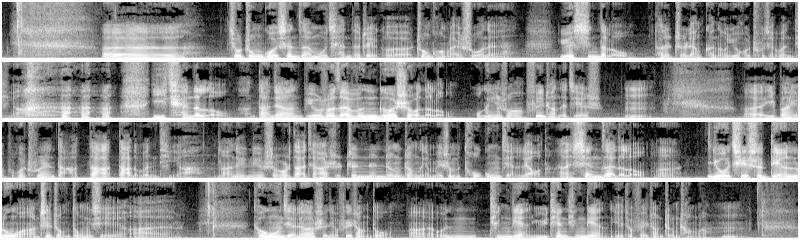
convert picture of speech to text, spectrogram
呃。就中国现在目前的这个状况来说呢，越新的楼，它的质量可能越会出现问题啊。以前的楼啊，大家比如说在文革时候的楼，我跟你说非常的结实，嗯，呃，一般也不会出现大大大的问题啊。那那那个时候大家是真真正正的，也没什么偷工减料的啊。现在的楼，嗯，尤其是电路啊这种东西啊，偷工减料的事情非常多啊。我停电，雨天停电也就非常正常了，嗯。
